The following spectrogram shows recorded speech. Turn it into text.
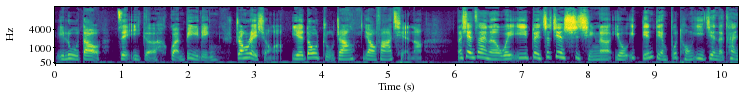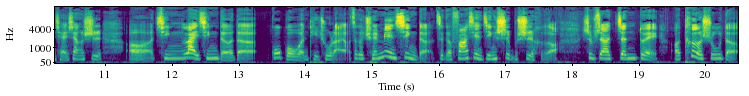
一路到这一个管碧玲、庄瑞雄啊，也都主张要发钱呢、啊。那现在呢，唯一对这件事情呢，有一点点不同意见的，看起来像是呃，亲赖清德的。郭国文提出来啊，这个全面性的这个发现金适不适合？是不是要针对呃特殊的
